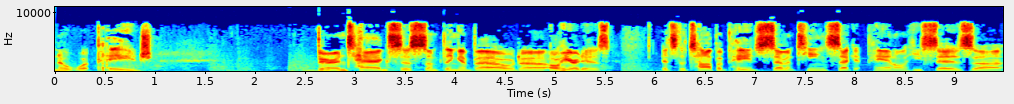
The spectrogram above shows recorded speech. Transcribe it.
note what page. Baron Tagge says something about. Uh, oh, here it is. It's the top of page 17, second panel. He says, uh,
